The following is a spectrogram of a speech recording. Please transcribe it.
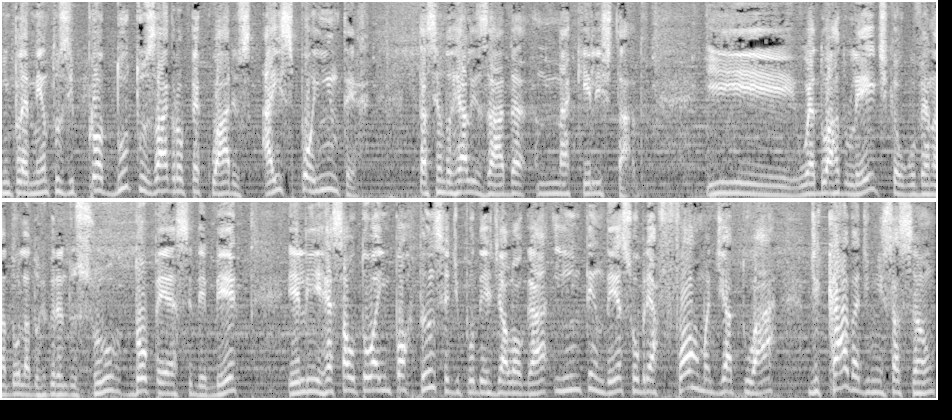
Implementos e Produtos Agropecuários, a Expo Inter, que está sendo realizada naquele estado. E o Eduardo Leite, que é o governador lá do Rio Grande do Sul, do PSDB, ele ressaltou a importância de poder dialogar e entender sobre a forma de atuar de cada administração,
